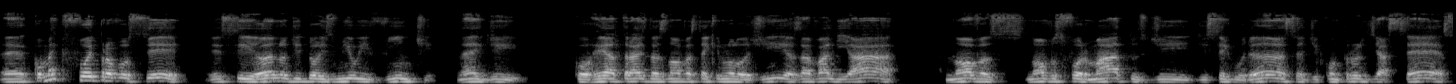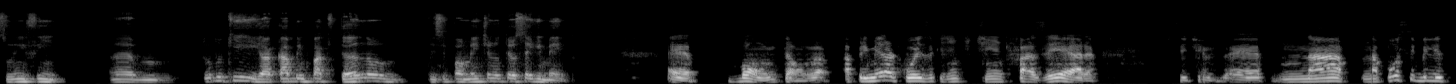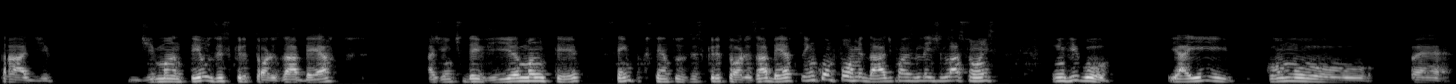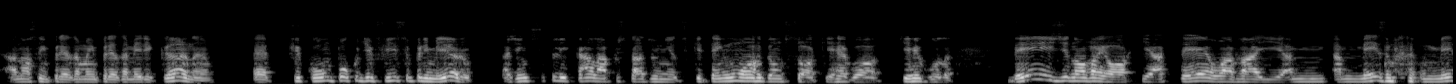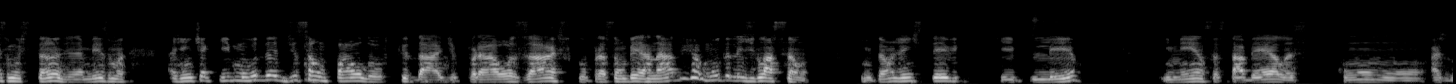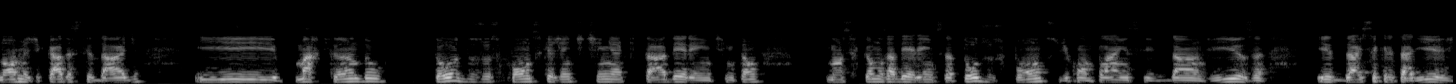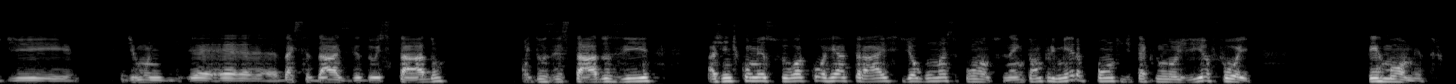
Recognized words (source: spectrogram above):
É, como é que foi para você esse ano de 2020, né? De correr atrás das novas tecnologias, avaliar novas, novos formatos de, de segurança, de controle de acesso, enfim, um, tudo que acaba impactando, principalmente no teu segmento. É, bom, então, a primeira coisa que a gente tinha que fazer era, se tiver, é, na, na possibilidade de manter os escritórios abertos, a gente devia manter 100% dos escritórios abertos em conformidade com as legislações em vigor. E aí, como é, a nossa empresa é uma empresa americana, é, ficou um pouco difícil, primeiro, a gente explicar lá para os Estados Unidos que tem um órgão só que regula, que regula desde Nova York até o Havaí, a, a mesma, o mesmo standard, a mesma a gente aqui muda de São Paulo, cidade, para Osasco, para São Bernardo, já muda a legislação. Então, a gente teve que ler imensas tabelas com as normas de cada cidade e marcando todos os pontos que a gente tinha que estar aderente. Então, nós ficamos aderentes a todos os pontos de compliance da Anvisa e das secretarias de de, é, é, das cidades e do estado e dos estados e a gente começou a correr atrás de algumas pontos, né? Então, o primeiro ponto de tecnologia foi termômetro.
